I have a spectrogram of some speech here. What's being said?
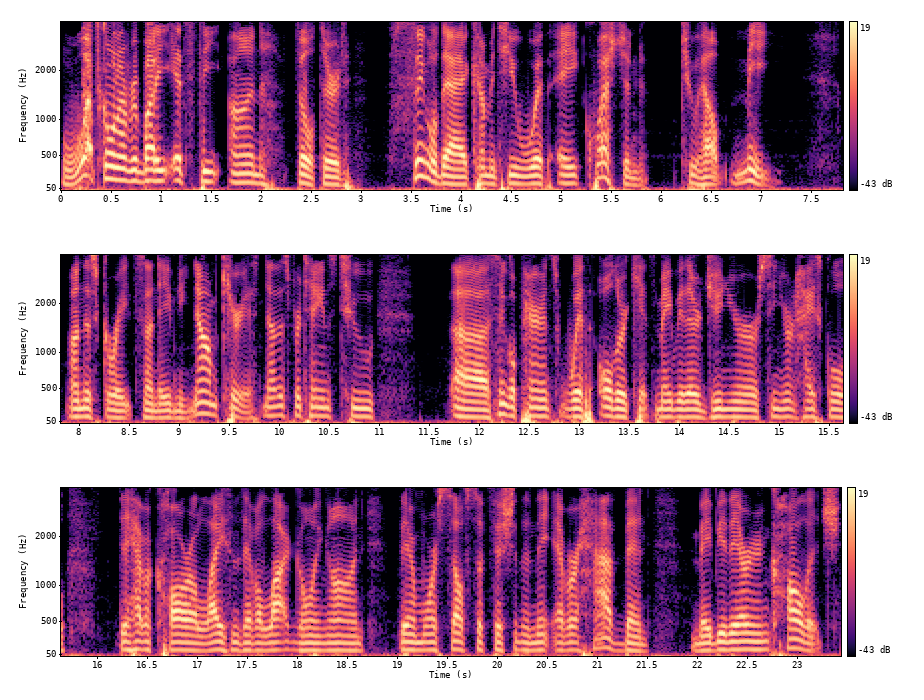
What's going on, everybody? It's the unfiltered single dad coming to you with a question to help me on this great Sunday evening. Now, I'm curious. Now, this pertains to uh, single parents with older kids. Maybe they're junior or senior in high school. They have a car, a license, they have a lot going on. They are more self sufficient than they ever have been. Maybe they're in college.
